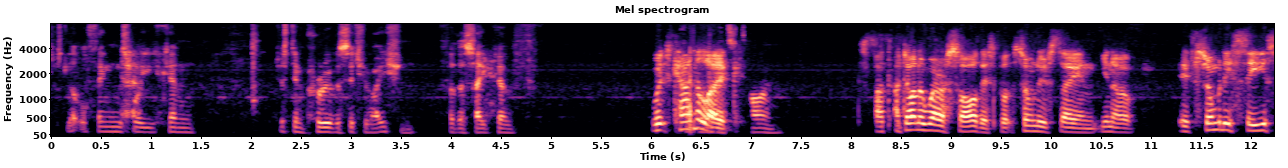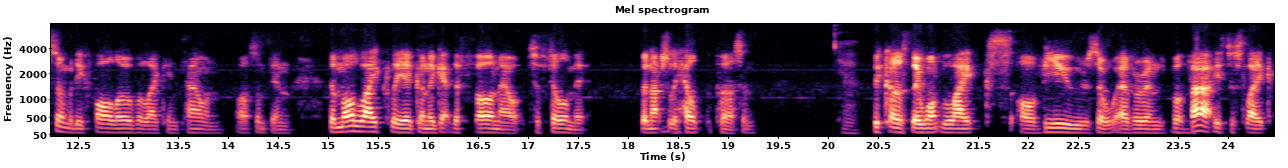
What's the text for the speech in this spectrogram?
just little things Yeah. where you can just improve a situation for the sake of Which kind of like. I, I don't know where I saw this, but somebody was saying, you know, if somebody sees somebody fall over like in town or something, they're more likely are going to get the phone out to film it than actually help the person Yeah. because they want likes or views or whatever. And but mm. that is just like,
